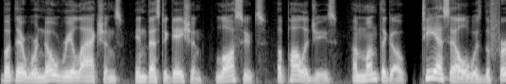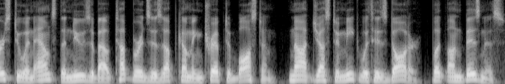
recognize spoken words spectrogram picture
but there were no real actions, investigation, lawsuits, apologies. A month ago, TSL was the first to announce the news about Tutberidze's upcoming trip to Boston, not just to meet with his daughter, but on business.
